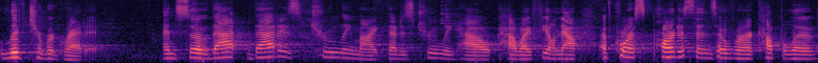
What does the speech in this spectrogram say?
live to regret it. And so that, that is truly, Mike, that is truly how, how I feel. Now, of course, partisans over a couple of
